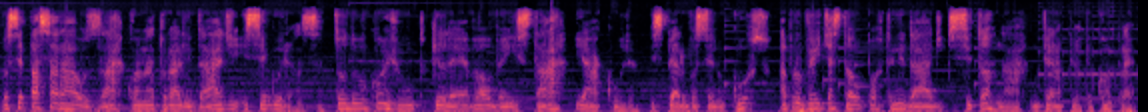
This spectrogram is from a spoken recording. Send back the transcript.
você passará a usar com naturalidade e segurança. Todo o conjunto que leva ao bem-estar e à cura. Espero você no curso. Aproveite esta de se tornar um terapeuta completo.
